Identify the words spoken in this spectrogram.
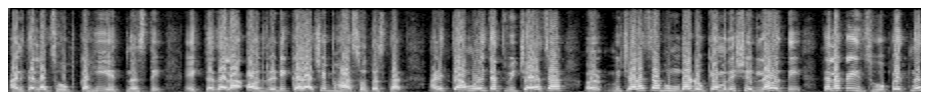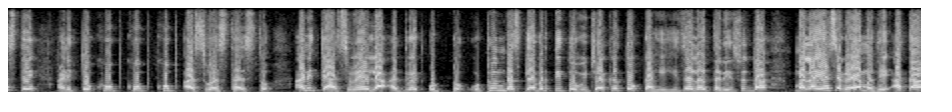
आणि त्याला झोप काही येत नसते. एक तर त्याला ऑलरेडी कराचे भास होत असतात आणि त्यामुळे त्यात विचाराचा विचाराचा भुंगा डोक्यामध्ये शिरला होती. त्याला काही झोप येत नसते आणि तो खूप खूप खूप अस्वस्थ असतो. आणि त्याच वेळेला अद्वैत उठतो. उठून बसल्यावरती तो विचार करतो काहीही झालं तरी सुद्धा मला या सगळ्या सगळ्यामध्ये आता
